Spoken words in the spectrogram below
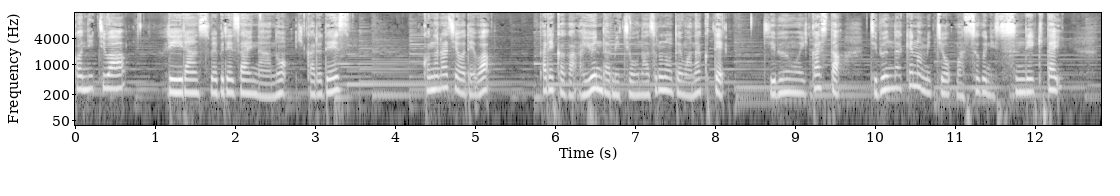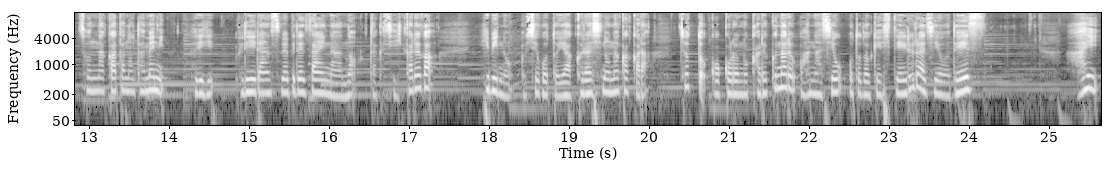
こんにちは。フリーランスウェブデザイナーのひかるです。このラジオでは誰かが歩んだ道をなぞるのではなくて自分を生かした自分だけの道をまっすぐに進んでいきたいそんな方のためにフリフリーランスウェブデザイナーの私ひかるが日々のお仕事や暮らしの中からちょっと心の軽くなるお話をお届けしているラジオです。はい。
